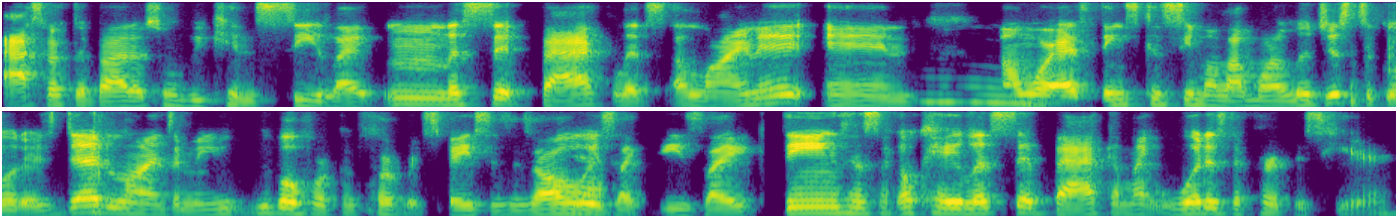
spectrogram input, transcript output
aspect about us when we can see like mm, let's sit back let's align it and um, Mm. whereas things can seem a lot more logistical there's deadlines i mean we both work in corporate spaces there's always like these like things and it's like okay let's sit back and like what is the purpose here?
